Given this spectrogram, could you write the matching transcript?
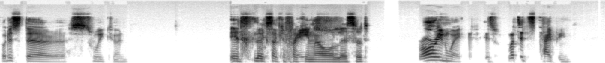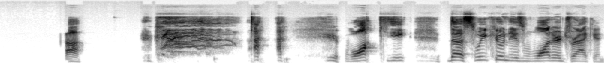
What is the Suicune? It looks like a fucking Rage. old lizard. Roaring Wake is what's its typing? Ah. Walkie. The Suicune is Water Dragon.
